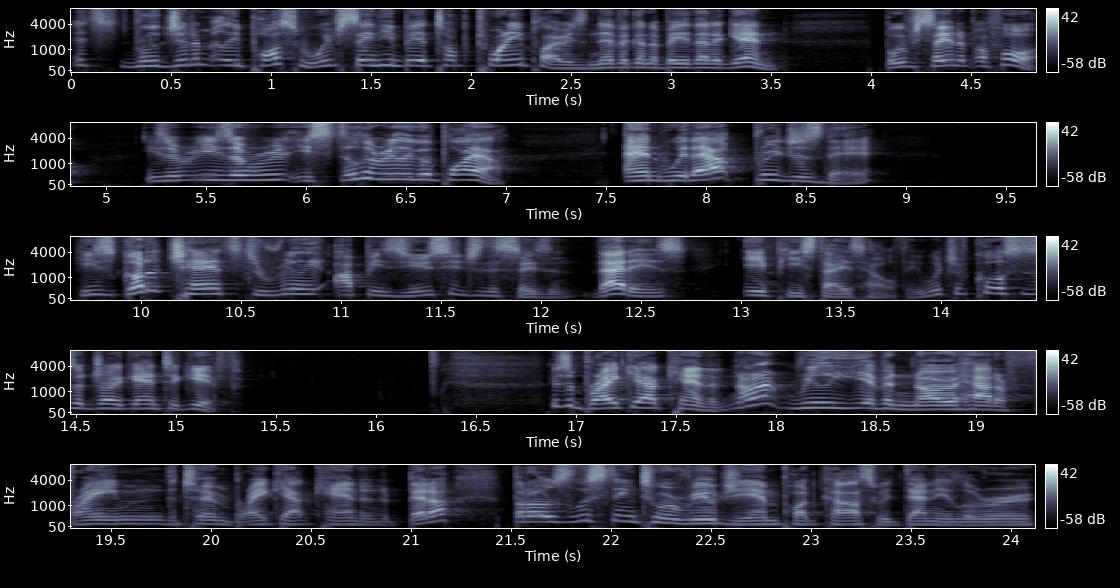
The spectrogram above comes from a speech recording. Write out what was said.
It's legitimately possible. We've seen him be a top 20 player. He's never going to be that again. But we've seen it before. He's a, he's a he's still a really good player. And without Bridges there, he's got a chance to really up his usage this season. That is, if he stays healthy, which of course is a gigantic if. Who's a breakout candidate? And I don't really ever know how to frame the term breakout candidate better, but I was listening to a Real GM podcast with Danny Leroux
